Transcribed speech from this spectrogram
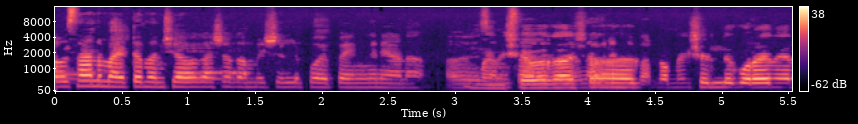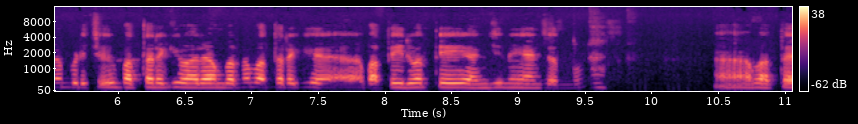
അവസാനമായിട്ട് മനുഷ്യാവകാശ കമ്മീഷനിൽ പോയപ്പോ എങ്ങനെയാണ് മനുഷ്യാവകാശ? കമ്മീഷനിൽ കുറെ നേരം പിടിച്ച് പത്തരക്ക് വരാൻ പറഞ്ഞു. പത്തരക്ക് പത്ത് ഇരുപത്തി അഞ്ചിന് ഞാൻ ചെന്നു. പത്ത്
